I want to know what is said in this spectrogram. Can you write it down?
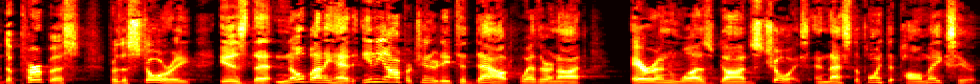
The purpose for the story is that nobody had any opportunity to doubt whether or not Aaron was God's choice. And that's the point that Paul makes here.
